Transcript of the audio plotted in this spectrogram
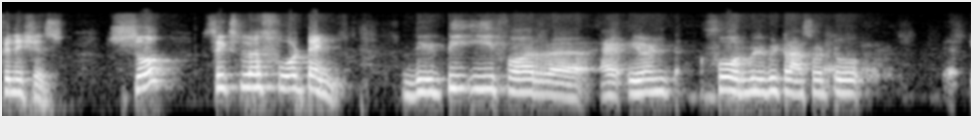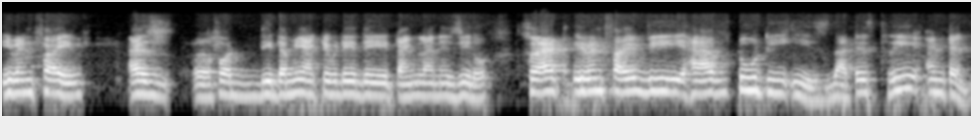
finishes. So 6 plus 4, 10. The TE for uh, event 4 will be transferred to event 5 as uh, for the dummy activity, the timeline is 0. So at event 5, we have two TEs, that is 3 and 10.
